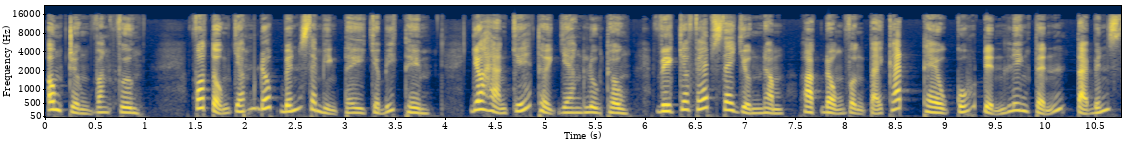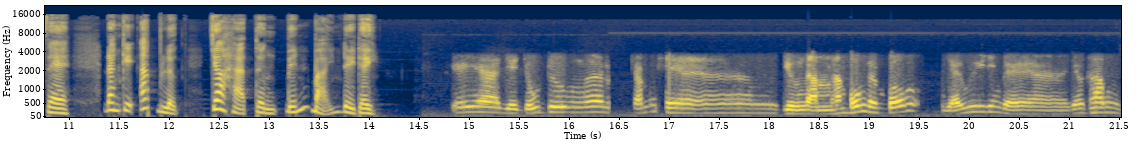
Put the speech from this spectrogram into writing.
ông Trần Văn Phương, Phó Tổng Giám đốc Bến xe miền Tây cho biết thêm, do hạn chế thời gian lưu thông, việc cho phép xe dừng nằm hoạt động vận tải khách theo cố định liên tỉnh tại bến xe đang gây áp lực cho hạ tầng bến bãi nơi đây. Cái à, về chủ trương à, cấm xe à, dừng nằm 24 trên 4 giải quyết vấn đề giao thông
